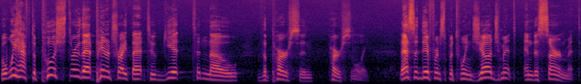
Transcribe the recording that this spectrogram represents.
But we have to push through that, penetrate that to get to know the person personally. That's the difference between judgment and discernment.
